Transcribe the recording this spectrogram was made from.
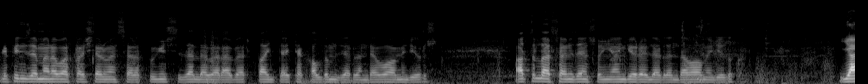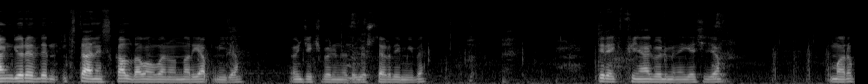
Hepinize merhaba arkadaşlar ben Serhat. Bugün sizlerle beraber Dying Light'e kaldığımız yerden devam ediyoruz. Hatırlarsanız en son yan görevlerden devam ediyorduk. Yan görevlerin iki tanesi kaldı ama ben onları yapmayacağım. Önceki bölümde de gösterdiğim gibi. Direkt final bölümüne geçeceğim. Umarım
